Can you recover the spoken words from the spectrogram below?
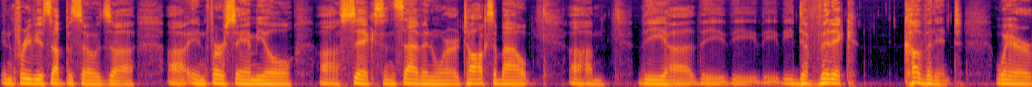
in previous episodes uh, uh, in First Samuel uh, six and seven, where it talks about um, the, uh, the the the the Davidic covenant, where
